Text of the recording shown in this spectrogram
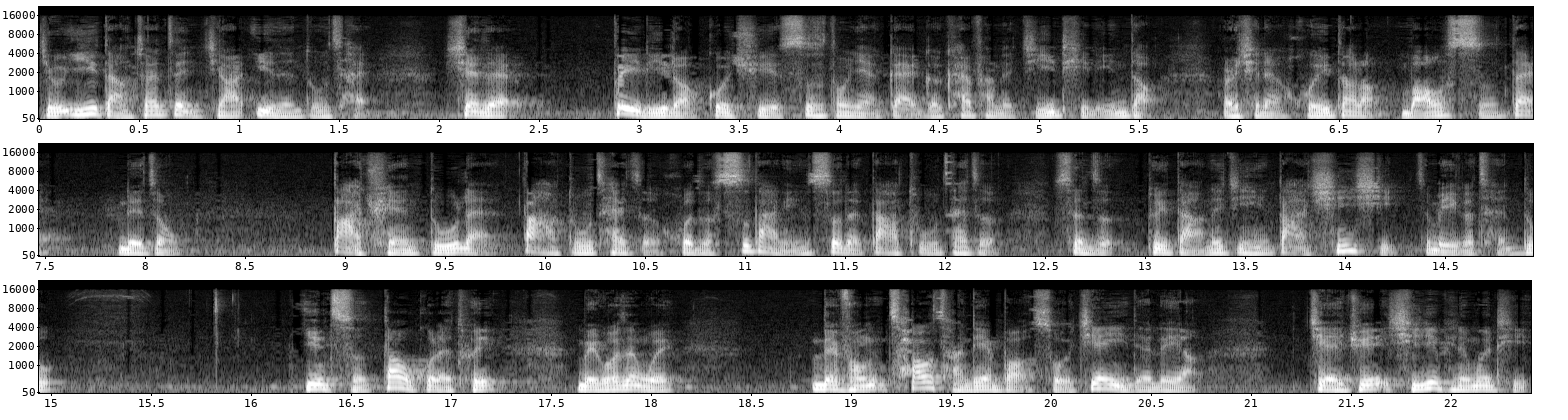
就一党专政加一人独裁。现在。背离了过去四十多年改革开放的集体领导，而且呢，回到了毛时代那种大权独揽、大独裁者或者斯大林式的大独裁者，甚至对党内进行大清洗这么一个程度。因此，倒过来推，美国认为那封超长电报所建议的那样，解决习近平的问题。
